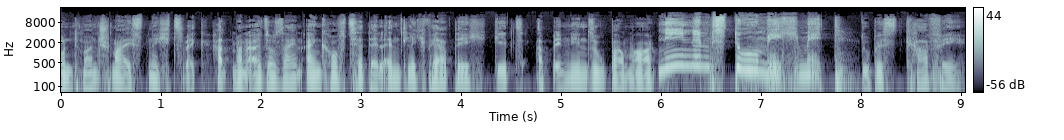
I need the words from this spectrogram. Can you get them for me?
und man schmeißt nichts weg. Hat man also seinen Einkaufszettel endlich fertig, geht's ab in den Supermarkt. Nie nimmst du mich mit. Du bist Kaffee.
